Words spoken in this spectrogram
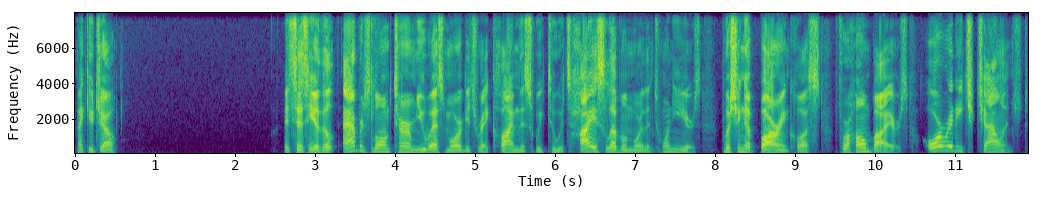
Thank you, Joe. It says here the average long term U.S. mortgage rate climbed this week to its highest level in more than 20 years, pushing up borrowing costs for home buyers, already ch- challenged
